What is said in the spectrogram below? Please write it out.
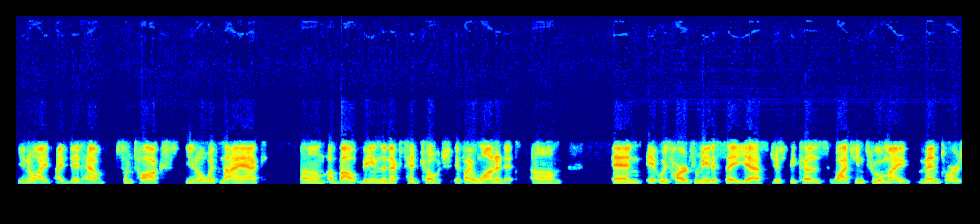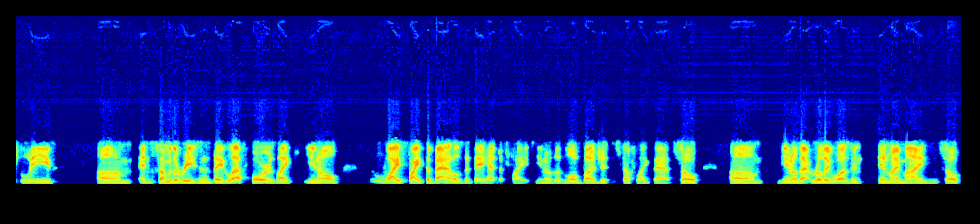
you know, I, I did have some talks, you know, with NIACC um, about being the next head coach if I wanted it. Um, and it was hard for me to say yes just because watching two of my mentors leave um, and some of the reasons they left for is like, you know, why fight the battles that they had to fight, you know, the low budget and stuff like that. So, um, you know, that really wasn't in my mind. And so,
